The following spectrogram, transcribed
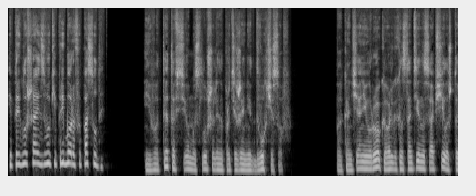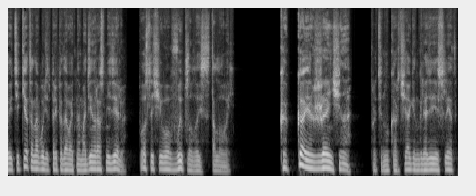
и приглушает звуки приборов и посуды. И вот это все мы слушали на протяжении двух часов. По окончании урока Ольга Константиновна сообщила, что этикет она будет преподавать нам один раз в неделю, после чего выплыла из столовой. «Какая женщина!» — протянул Корчагин, глядя ей вслед.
